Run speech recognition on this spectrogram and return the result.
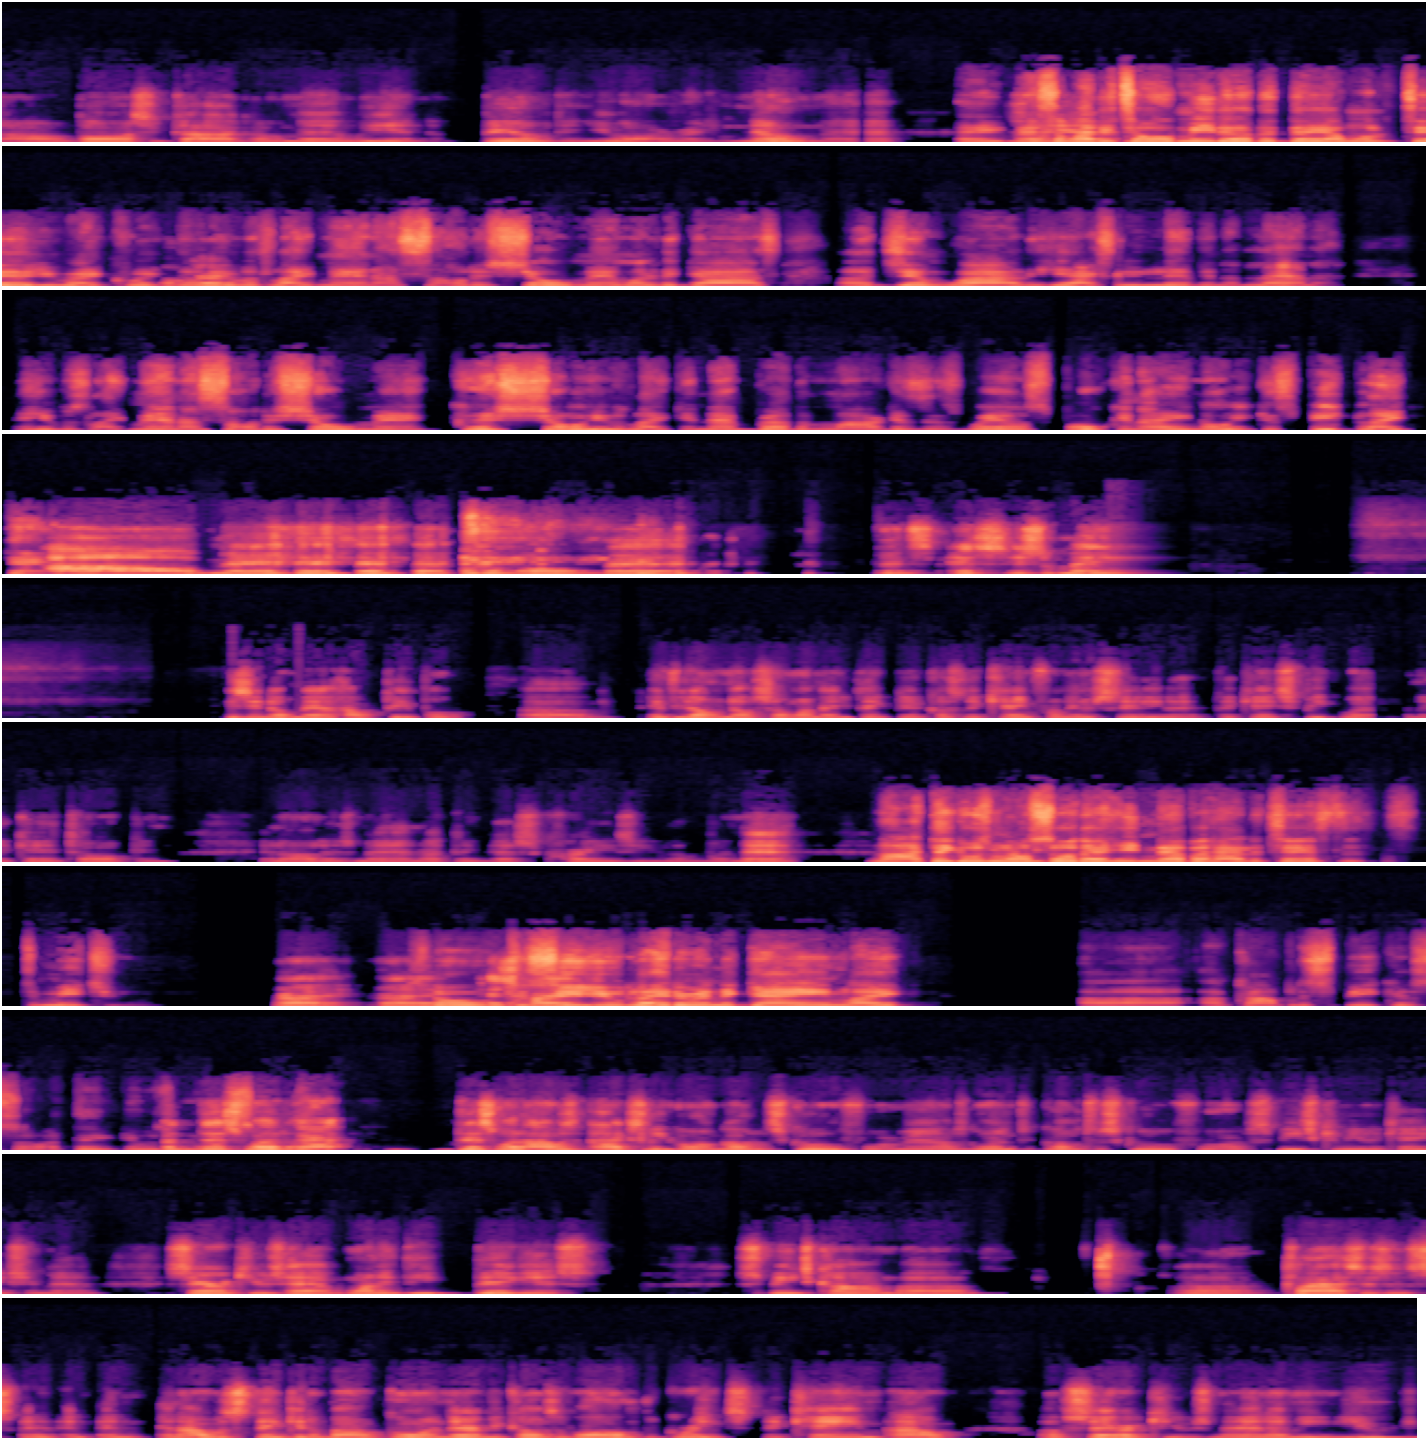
All ball Chicago, man. We in the building. You already know, man. Hey man, so, somebody yeah. told me the other day. I want to tell you right quick though. Okay. It was like, man, I saw this show, man. One of the guys, uh, Jim Wiley, he actually lived in Atlanta, and he was like, Man, I saw this show, man. Good show. He was like, and that brother Marcus is well spoken. I ain't know he could speak like that. Oh man. Come on, man. It's it's it's amazing though, man, how people um, if you don't know someone, man, you think that because they came from inner city that they can't speak well and they can't talk and and all this, man. I think that's crazy. But man. No, I think it was more so that he never had a chance to to meet you. Right, right. So it's to crazy. see you later in the game, like uh accomplished speaker. So I think it was. But this so what that. I this what I was actually going to go to school for, man. I was going to go to school for speech communication, man. Syracuse had one of the biggest speech com uh, uh, classes, and, and and and I was thinking about going there because of all of the greats that came out of Syracuse, man. I mean, you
